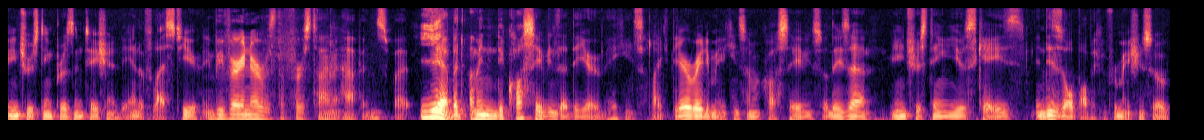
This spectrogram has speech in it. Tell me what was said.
interesting presentation at the end of last year. You'd be very nervous the first time it happens, but Yeah, but I mean the cost savings that they are making, so like they're already making some cost savings. So there's a interesting use case, and this is all public information, so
